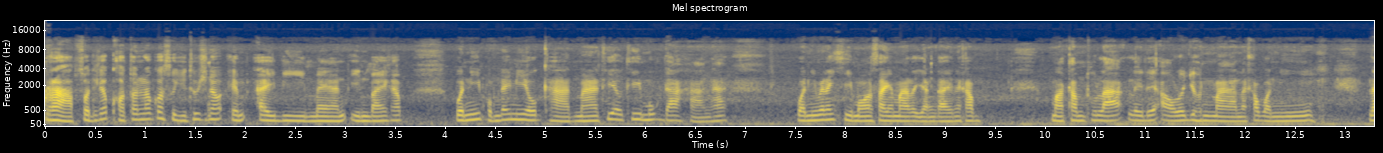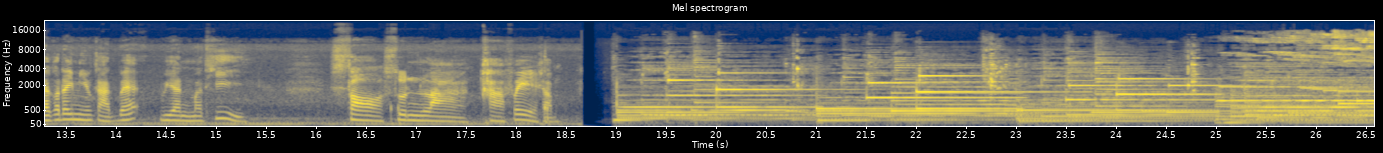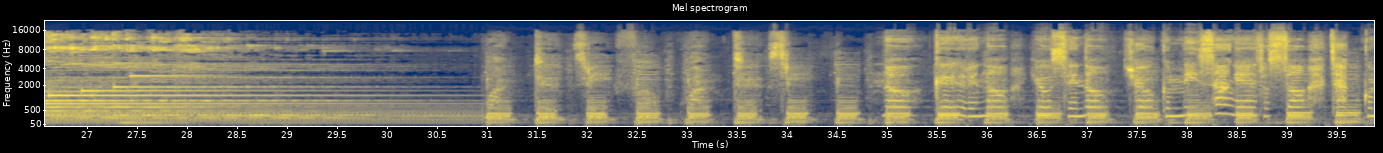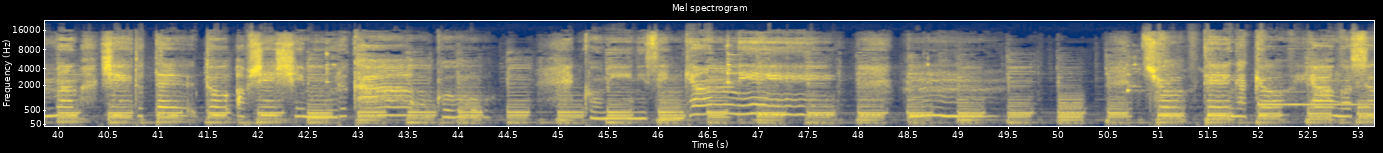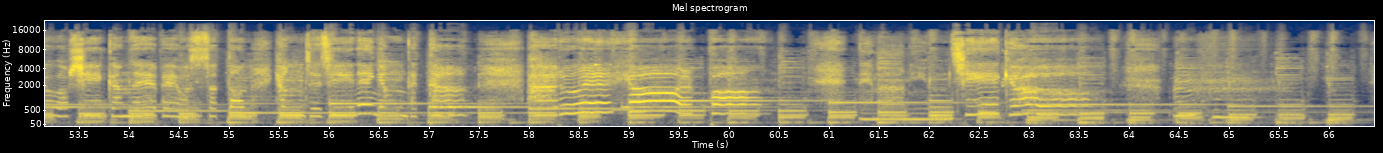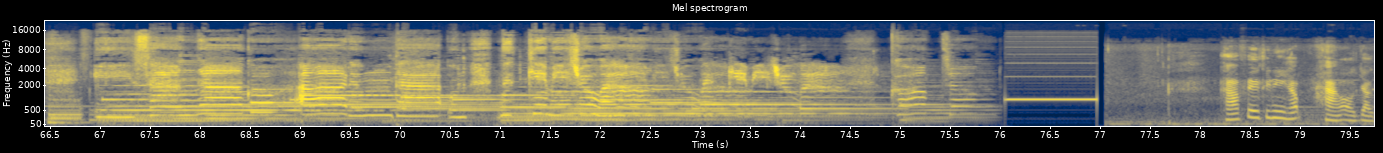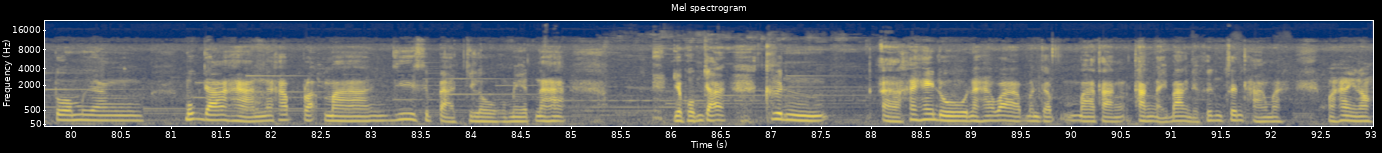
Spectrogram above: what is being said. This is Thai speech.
กราบ สวัสดีครับ ขอต้อนรับเข้าสู่ YouTube Channel MIB Man in Bike ครับ วันนี้ผมได้มีโอกาสมาเที่ยวที่มุกดาหารฮะ วันนี้ไม่ได้ขี่มอเตอร์ไซค์มาแต่อย่างใดนะครับ มาทำธุระเลยได้เอารถยนต์มานะครับ วันนี้ แล้วก็ได้มีโอกาสแวะเวียนมาที่ซอซุนลาคาเฟ่ครับ 요새 너 조금 이상해졌어 자꾸만 시도 때도 없이 시무룩하고 고민이 생겼니 음. 초등학교 영어 수업 시간에 배웠었던 현재 진행형 같아 คาเฟ่ที่นี่ครับห่างออกจากตัวเมืองมุกดาหารนะครับ ประมาณ 28 กิโลเมตรนะฮะ เดี๋ยวผมจะขึ้นให้ให้ดูนะฮะว่ามันจะมาทางทางไหนบ้างเดี๋ยวขึ้นเส้นทางมามาให้เนาะ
